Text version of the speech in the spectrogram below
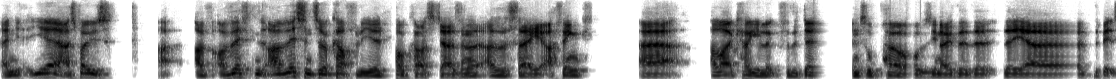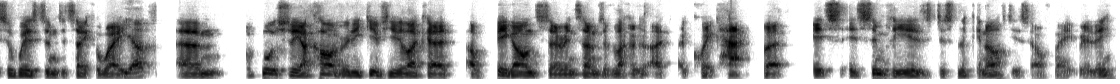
and yeah, I suppose I've I've listened I've listened to a couple of your podcasts, Jazz, and as I say, I think uh, I like how you look for the dental pearls. You know, the the the, uh, the bits of wisdom to take away. Yep. Um, unfortunately, I can't really give you like a, a big answer in terms of like a, a, a quick hack, but it's it simply is just looking after yourself, mate. Really.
